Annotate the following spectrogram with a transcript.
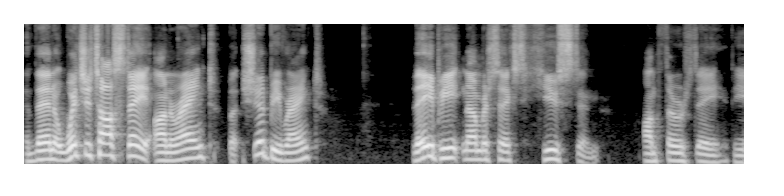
And then Wichita State, unranked, but should be ranked. They beat number six, Houston, on Thursday, the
